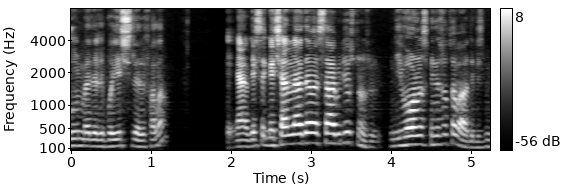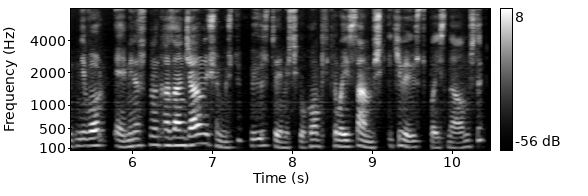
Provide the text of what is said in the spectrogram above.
gurmeleri, bayışçıları falan. E, Yani mesela geçenlerde mesela biliyorsunuz New Orleans Minnesota vardı. Biz New Or- e, Minnesota'nın kazanacağını düşünmüştük ve üst demiştik. O komplike bahis almıştık. 2 ve üst bahisini almıştık.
